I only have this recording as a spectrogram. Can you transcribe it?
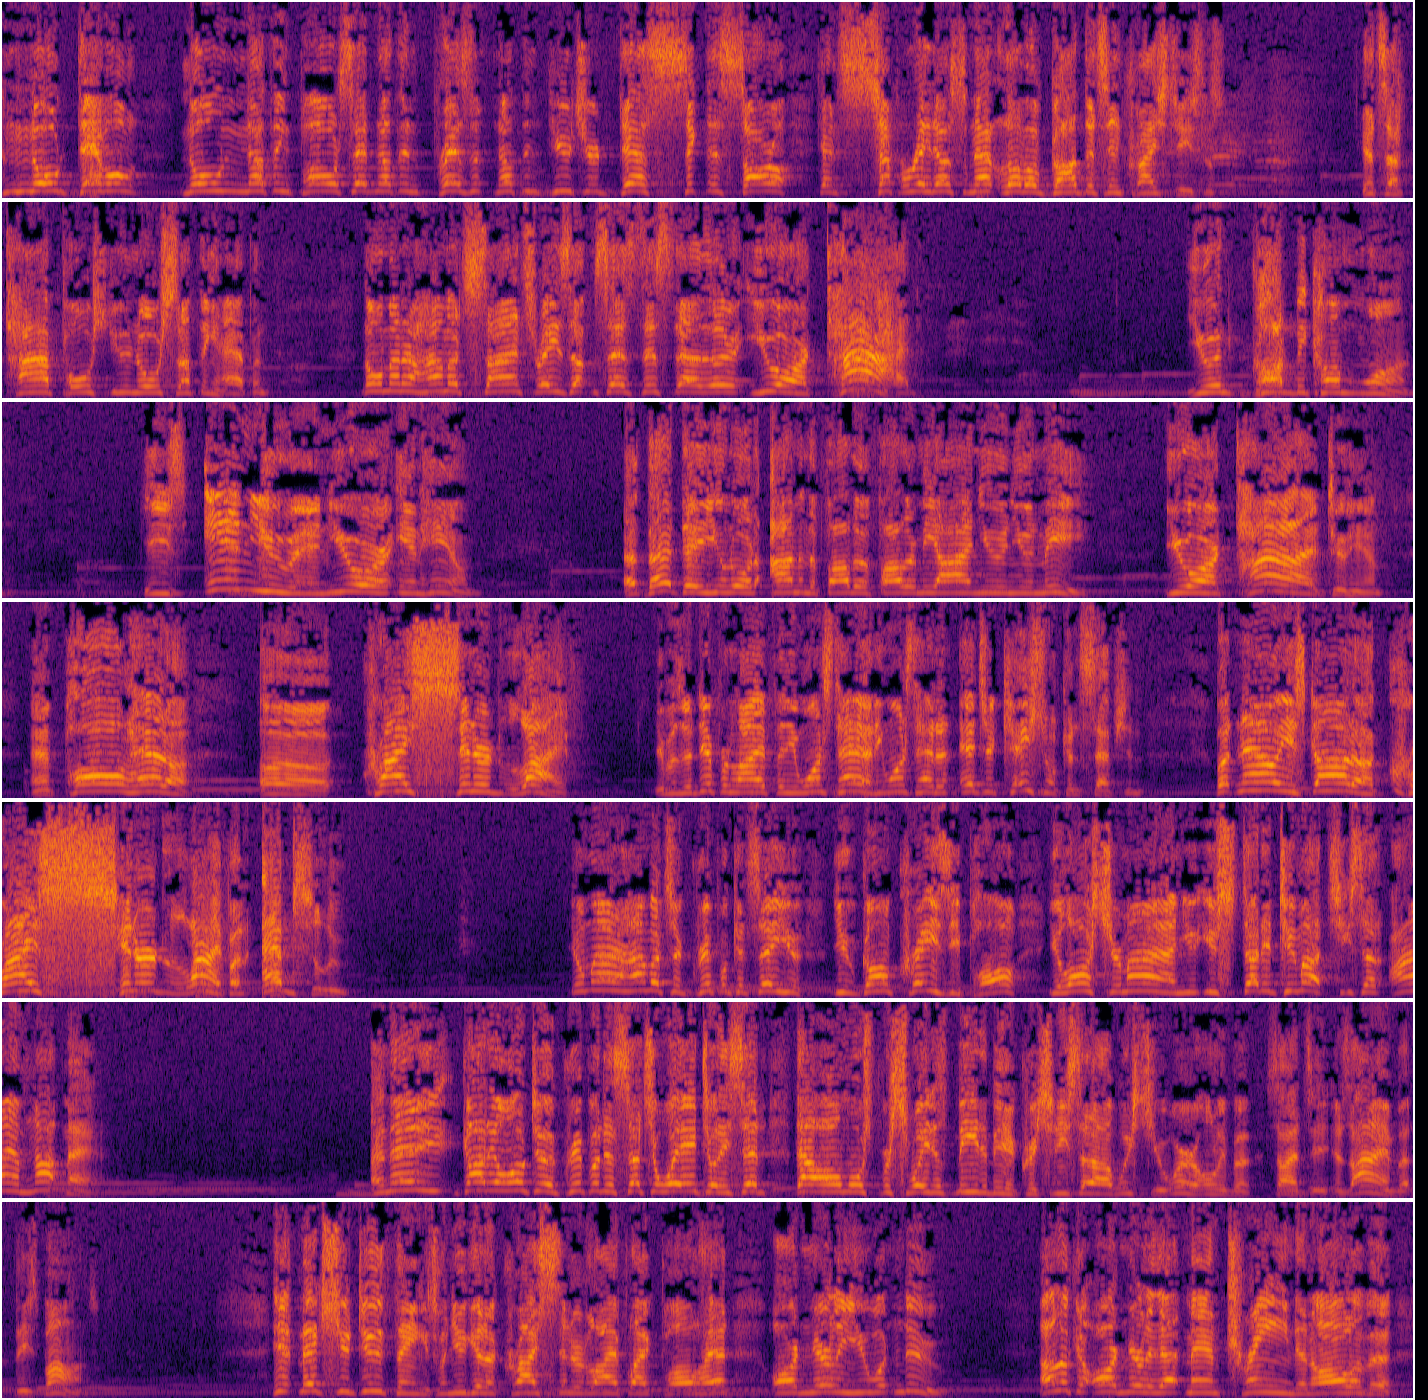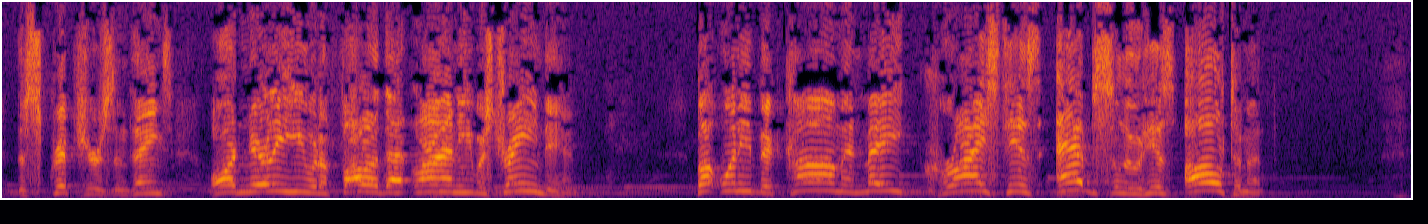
no devil, no nothing. Paul said nothing present, nothing future, death, sickness, sorrow can separate us from that love of God that's in Christ Jesus. It's a tie post, you know something happened. No matter how much science raises up and says this, that, other, you are tied. You and God become one. He's in you and you are in Him. At that day, you know what? I'm in the Father, the Father, me, I, and you, and you, and me. You are tied to Him. And Paul had a, a Christ-centered life. It was a different life than he once had. He once had an educational conception. But now he's got a Christ-centered life, an absolute. No matter how much Agrippa could say you, you've gone crazy, Paul, you lost your mind, you, you studied too much. He said, I am not mad. And then he got on to Agrippa in such a way until he said, Thou almost persuadest me to be a Christian. He said, I wish you were, only besides as I am, but these bonds. It makes you do things when you get a Christ-centered life like Paul had, ordinarily you wouldn't do. I look at ordinarily that man trained in all of the, the scriptures and things. Ordinarily he would have followed that line he was trained in. But when he become and made Christ his absolute, his ultimate,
